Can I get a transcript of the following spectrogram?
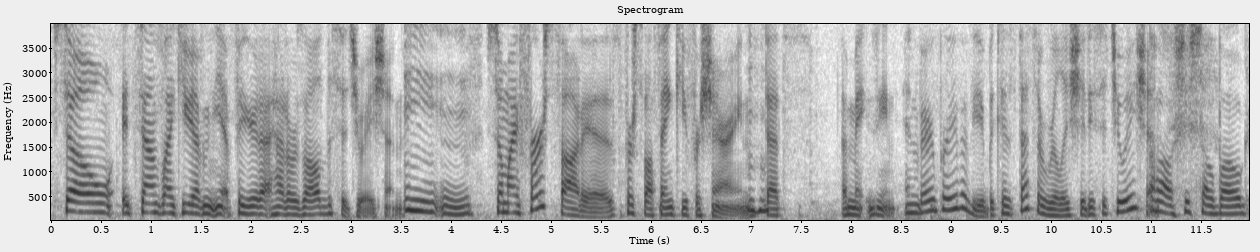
So it sounds like you haven't yet figured out how to resolve the situation. Mm-mm. So my first thought is, first of all, thank you for sharing. Mm-hmm. That's amazing and very brave of you because that's a really shitty situation. Oh, she's so bogue.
